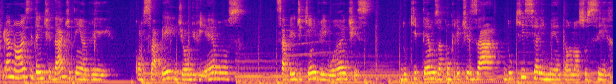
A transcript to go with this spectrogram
Para nós, identidade tem a ver com saber de onde viemos, saber de quem veio antes, do que temos a concretizar, do que se alimenta o nosso ser,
